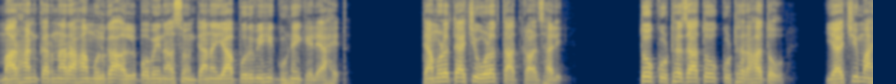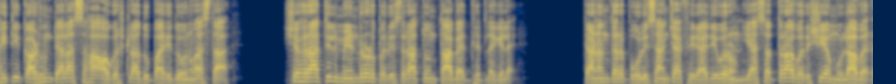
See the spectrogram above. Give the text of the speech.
मारहाण करणारा हा मुलगा अल्पवयीन असून त्यानं यापूर्वीही गुन्हे केले आहेत. त्यामुळे त्याची ओळख तात्काळ झाली. तो कुठं जातो कुठं राहतो याची माहिती काढून त्याला सहा ऑगस्टला दुपारी दोन वाजता शहरातील मेन रोड परिसरातून ताब्यात घेतलं गेलंय. त्यानंतर पोलिसांच्या फिर्यादीवरून या सतरा वर्षीय मुलावर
